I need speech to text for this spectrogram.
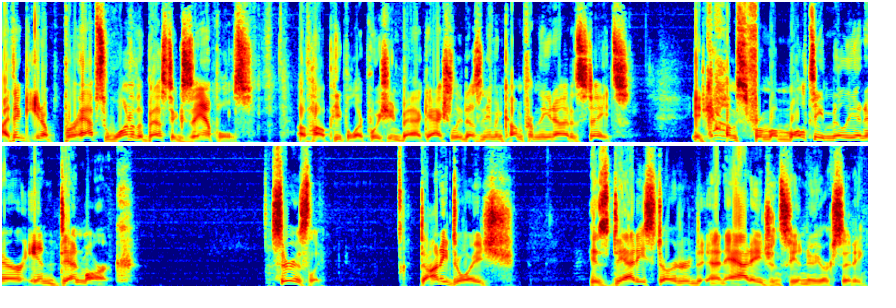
I think, you know, perhaps one of the best examples of how people are pushing back actually doesn't even come from the United States. It comes from a multimillionaire in Denmark Seriously. Donny Deutsch, his daddy started an ad agency in New York City.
